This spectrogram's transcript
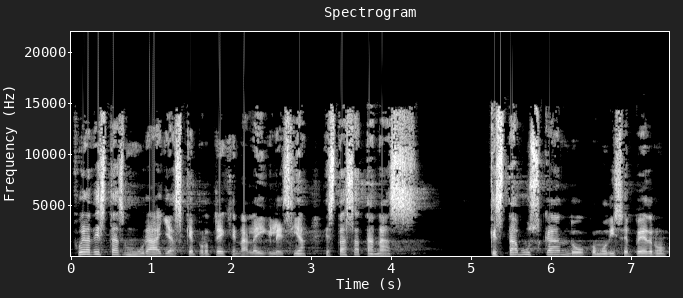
fuera de estas murallas que protegen a la iglesia, está Satanás, que está buscando, como dice Pedro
